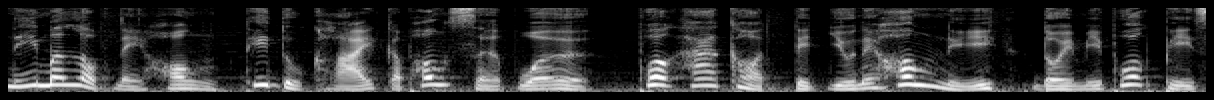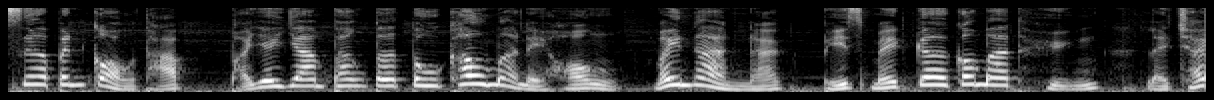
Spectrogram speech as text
หนีมาหลบในห้องที่ดูคล้ายกับห้องเซิร์ฟเวอร์ พวกฮาคอร์ดติดอยู่ในห้องหนีโดยมีพวกผีเสื้อเป็นกองทัพ พยายามพังประตูเข้ามาในห้อง ไม่นานนักพีซเมเกอร์ก็มาถึง และใช้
